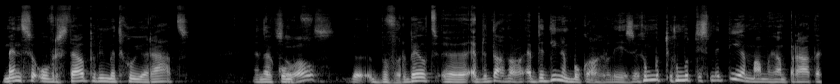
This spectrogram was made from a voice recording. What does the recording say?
Mensen overstelpen u met goede raad. En dat komt, Zoals? de- bijvoorbeeld, eh, heb, je dat al, heb je die een boek al gelezen? Je moet, je moet eens met die man gaan praten.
